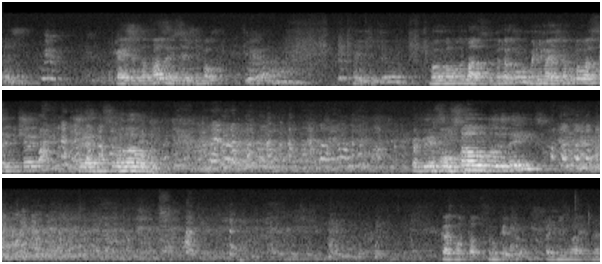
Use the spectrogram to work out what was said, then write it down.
конечно. Конечно, это от вас зависит, я же не Бог. Было бы улыбаться. Вы так руку поднимаете, как будто у вас вся печаль Челябинского народа. Как говорится, устал благодарить. Как вам там с рукой поднимает, да?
